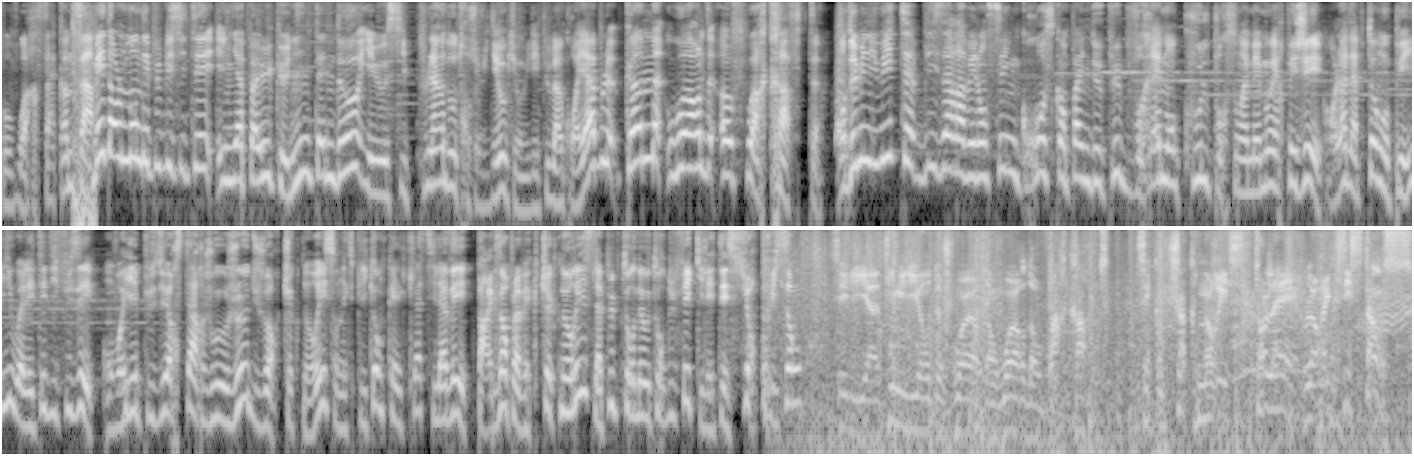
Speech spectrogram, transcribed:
Faut voir ça comme ça. Mais dans le monde des publicités, il n'y a pas eu que Nintendo, il y a eu aussi plein d'autres jeux vidéo qui ont eu des pubs incroyables, comme World of Warcraft. En 2008, Blizzard avait lancé une grosse campagne de pub vraiment cool pour son MMORPG, en l'adaptant au pays où elle était diffusée. On voyait plusieurs stars jouer au jeu, du genre Chuck Norris, en expliquant quelle classe il avait. Par exemple, avec Chuck Norris, la pub tournait autour du fait qu'il était surpuissant, S'il y a 10 millions de joueurs dans World of Warcraft, c'est que Chuck Norris tolère leur existence.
